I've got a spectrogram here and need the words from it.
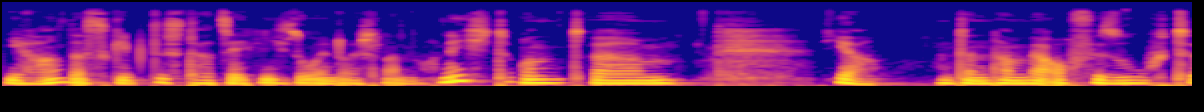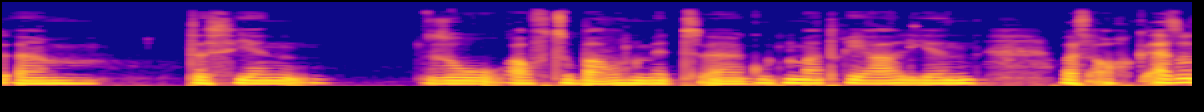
ja, das gibt es tatsächlich so in Deutschland noch nicht. Und ähm, ja, und dann haben wir auch versucht, ähm, das hier in so aufzubauen mit äh, guten Materialien, was auch, also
